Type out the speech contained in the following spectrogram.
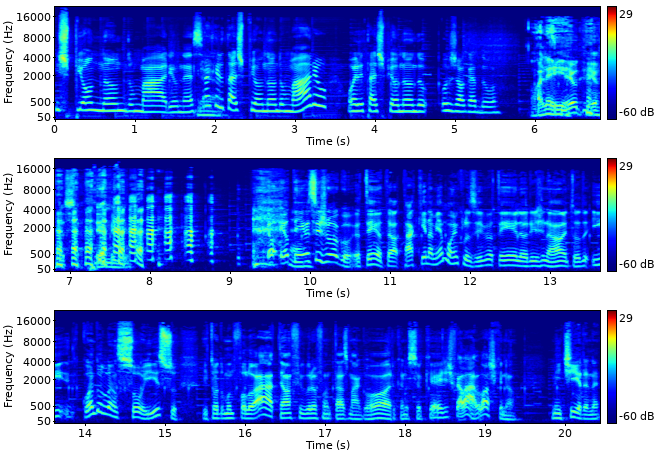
espionando o Mario, né? Será É. que ele tá espionando o Mario ou ele tá espionando o jogador? Olha aí. Meu Deus do céu. Deus me. Eu, eu tenho esse jogo, eu tenho, tá, tá aqui na minha mão, inclusive, eu tenho ele original e tudo. E quando lançou isso, e todo mundo falou, ah, tem uma figura fantasmagórica, não sei o que, a gente fala, ah, lógico que não. Mentira, né?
